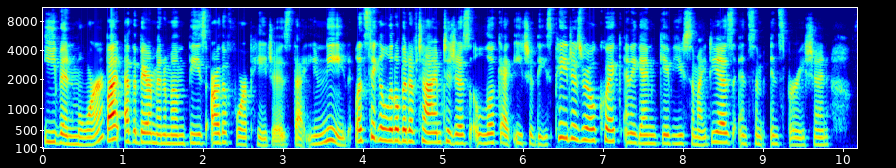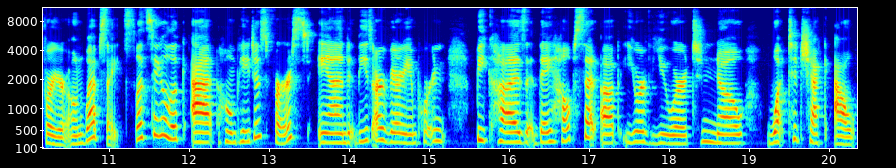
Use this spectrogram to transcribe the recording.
even more. But at the bare minimum, these are the four pages that you need. Let's take a little bit of time to just look at each of these pages real quick and again give you some ideas and some inspiration for your own websites. Let's take a look at home pages first, and these are very important because they help set up your viewer to know what to check out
